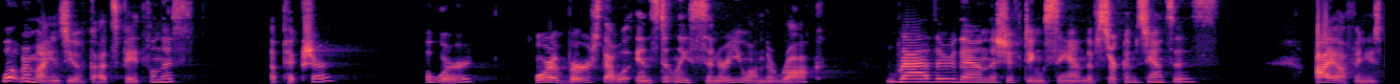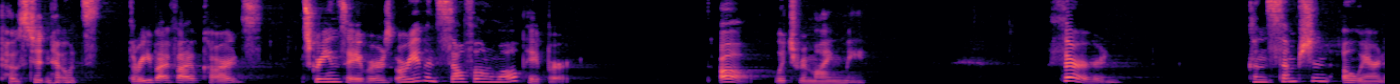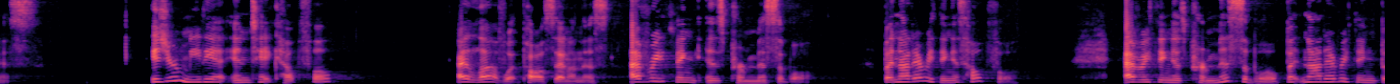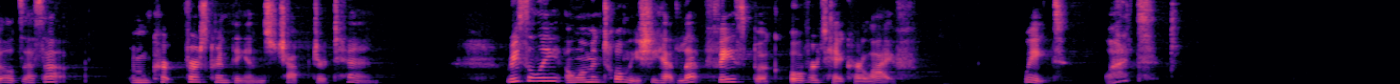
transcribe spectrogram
What reminds you of God's faithfulness? A picture? A word? Or a verse that will instantly center you on the rock? Rather than the shifting sand of circumstances. I often use post it notes, three by five cards, screensavers, or even cell phone wallpaper, all which remind me. Third, consumption awareness. Is your media intake helpful? I love what Paul said on this. Everything is permissible, but not everything is helpful. Everything is permissible, but not everything builds us up. From 1 Corinthians chapter 10. Recently, a woman told me she had let Facebook overtake her life. Wait, what?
